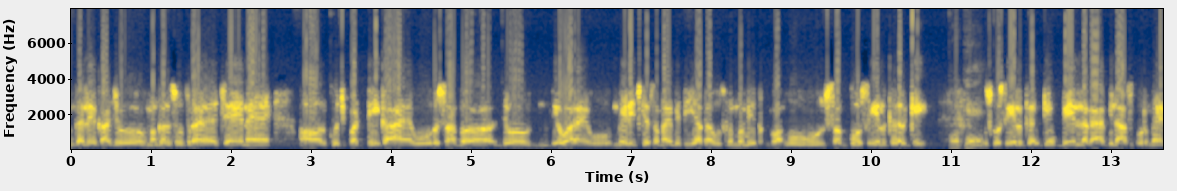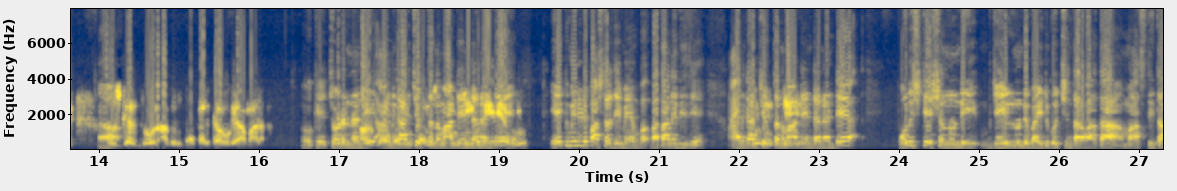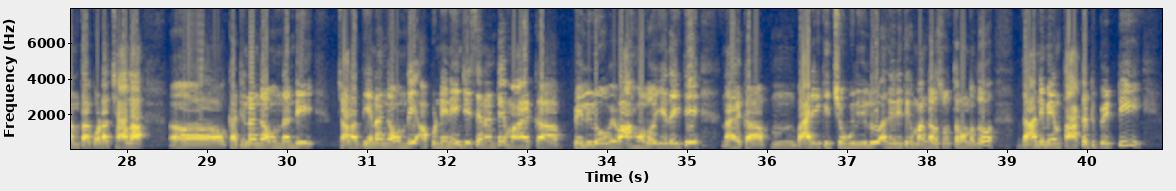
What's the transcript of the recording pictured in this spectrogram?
गले का जो मंगलसूत्र है, चैन है और कुछ पट्टी का है वो सब अ, जो देवर है वो मैरिज के समय में दिया था उसके मम्मी पापा वो, वो सबको सेल करके ओके उसको सेल करके बेल लगाया बिलासपुर में हाँ। उसके दो लाख रुपया खर्चा हो गया हमारा ఓకే చూడండి అండి ఆ, ఆయన గారు పరిస్థితి చెప్తున్న మాట ठीक ఏంటనంటే नहीं है अभी। ఏక్ మినిట్ పాస్టర్ జీ మేము బ- బతానే దిజే ఆయన గారు जी, చెప్తున్న जी। మాట ఏంటనంటే పోలీస్ స్టేషన్ నుండి జైలు నుండి బయటకు వచ్చిన తర్వాత మా స్థితి అంతా కూడా చాలా ఆ, కఠినంగా ఉందండి చాలా దీనంగా ఉంది. అప్పుడు నేనేం చేశానంటే మా యొక్క పెళ్ళిలో వివాహంలో ఏదైతే నా యొక్క భార్యకి చెవులీలు అదే రీతిగా మంగళసూత్రం ఉన్నదో దాన్ని మేము తాకట్టు పెట్టి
